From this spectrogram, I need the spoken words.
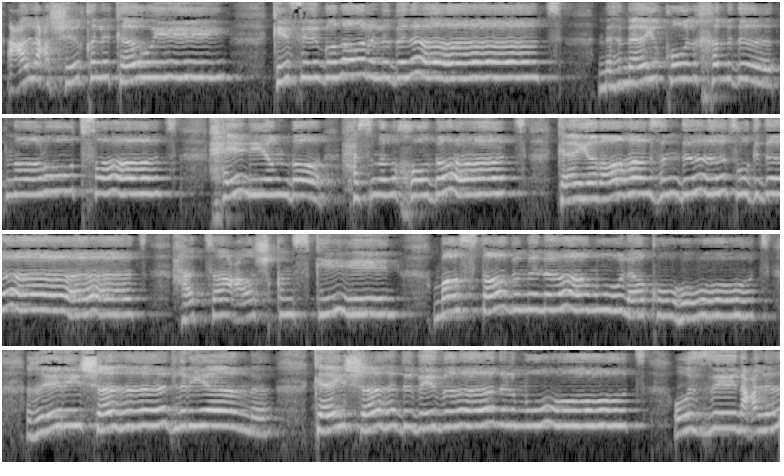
على العشيق الكوي. كيف بنار البنات؟ مهما يقول خمدت نار وطفات. حين يمضى حسن الخضات كيراها زندت حتى عاشق مسكين ما اصطاب منام ولا قوت غير يشاهد الريام كي يشاهد بيبان الموت. والزين على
